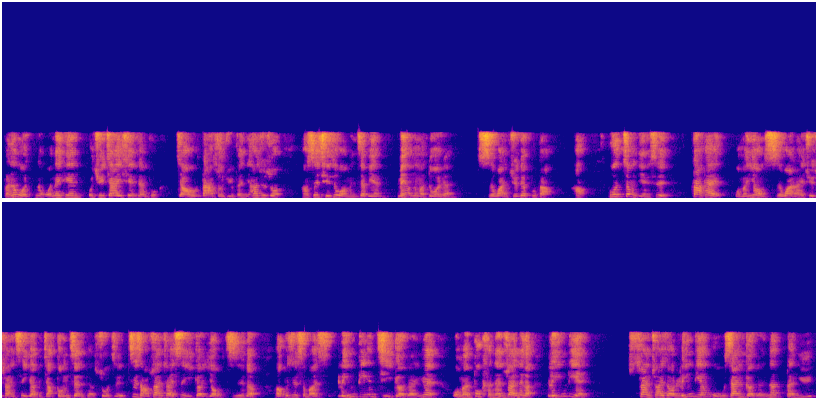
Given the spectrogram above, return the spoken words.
反正我我那天我去嘉义县政府教大数据分析，他就说老师其实我们这边没有那么多人，十万绝对不到。好，不过重点是大概我们用十万来去算是一个比较公正的数字，至少算出来是一个有值的，而不是什么零点几个人，因为我们不可能算那个零点算出来之后零点五三个人，那等于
